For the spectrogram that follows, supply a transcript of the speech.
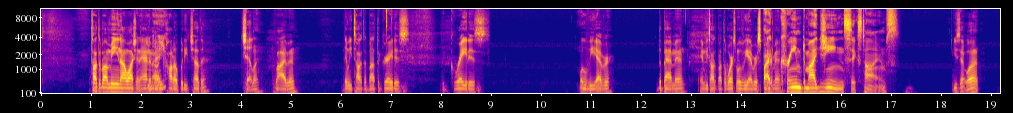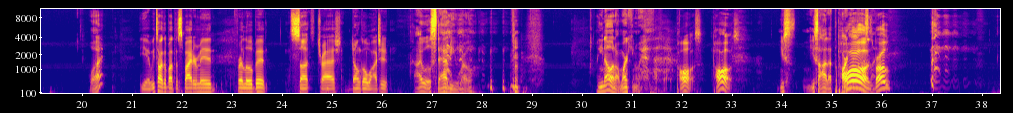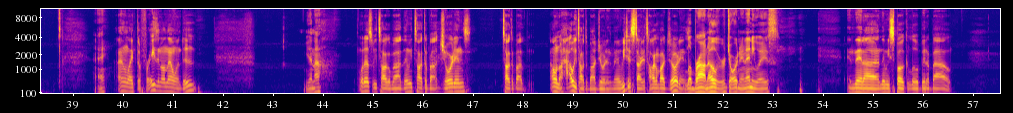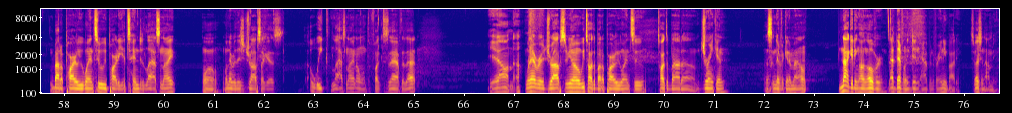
talked about me not watching anime, know, you- caught up with each other, chilling, vibing. Then we talked about the greatest, the greatest movie ever, the Batman, and we talked about the worst movie ever, Spider Man. Creamed my jeans six times. You said what? What? Yeah, we talked about the Spider Mid for a little bit. Sucks, trash. Don't go watch it. I will stab you, bro. you know what I'm working with. Pause. Pause. You you saw it at the party. Pause, bro. Hey, I don't like the phrasing on that one, dude. you know. What else we talk about? Then we talked about Jordans. Talked about I don't know how we talked about Jordans, man. We just started talking about Jordans. LeBron over Jordan, anyways. And then uh then we spoke a little bit about about a party we went to. We party attended last night. Well, whenever this drops, I guess. A week last night. I don't know what the fuck to say after that. Yeah, I don't know. whenever it drops, you know, we talked about a party we went to, talked about um, drinking a significant amount, not getting hung over. That definitely didn't happen for anybody, especially not me.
